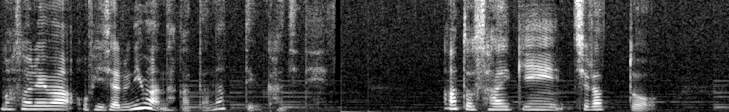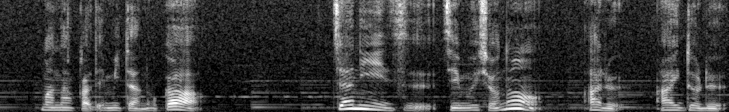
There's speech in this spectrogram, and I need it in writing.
まあそれはオフィシャルにはなかったなっていう感じです。あと最近ちらっとまあなんかで見たのがジャニーズ事務所のあるアイドル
